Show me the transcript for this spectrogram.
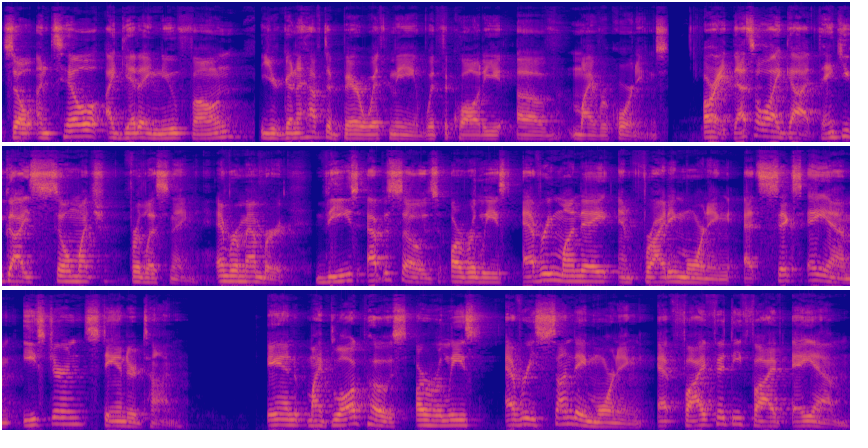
So until I get a new phone, you're gonna have to bear with me with the quality of my recordings. All right, that's all I got. Thank you guys so much for listening. And remember, these episodes are released every Monday and Friday morning at 6 a.m. Eastern Standard Time. And my blog posts are released every Sunday morning at 5:55 a.m.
